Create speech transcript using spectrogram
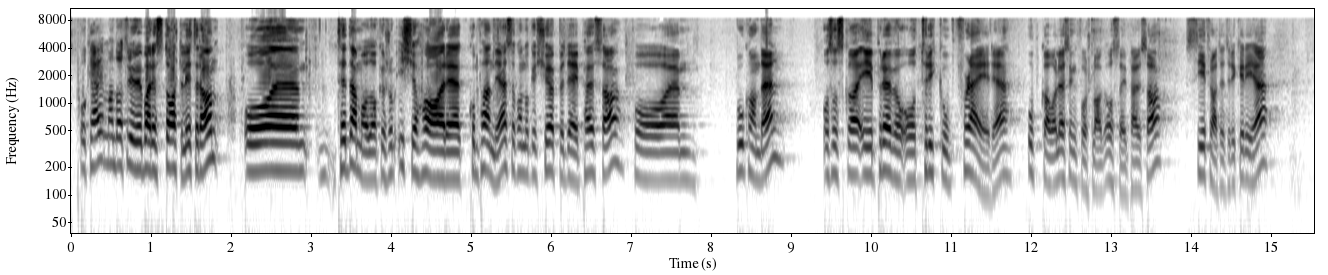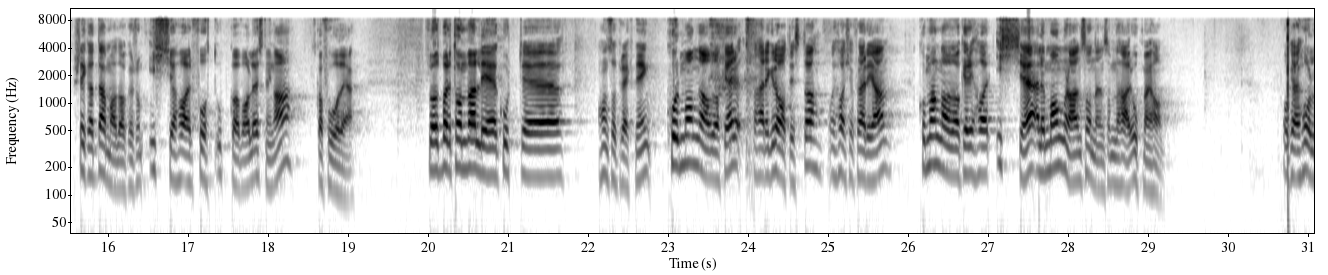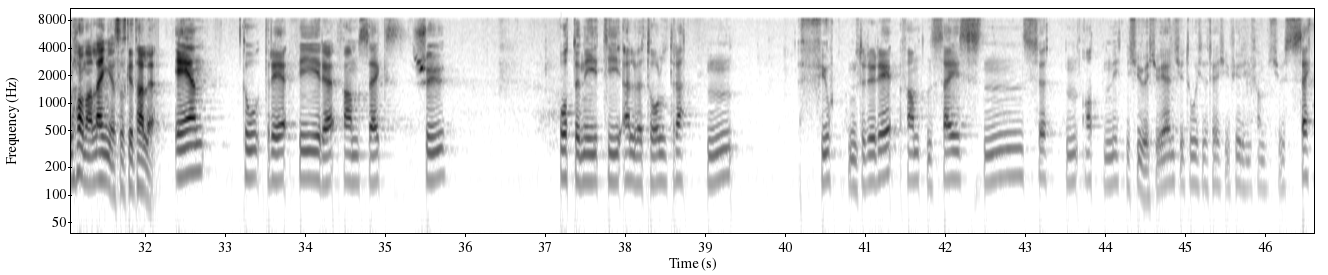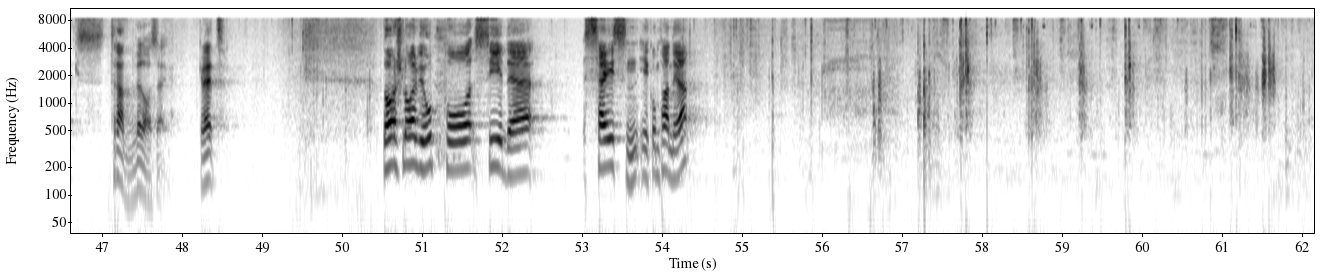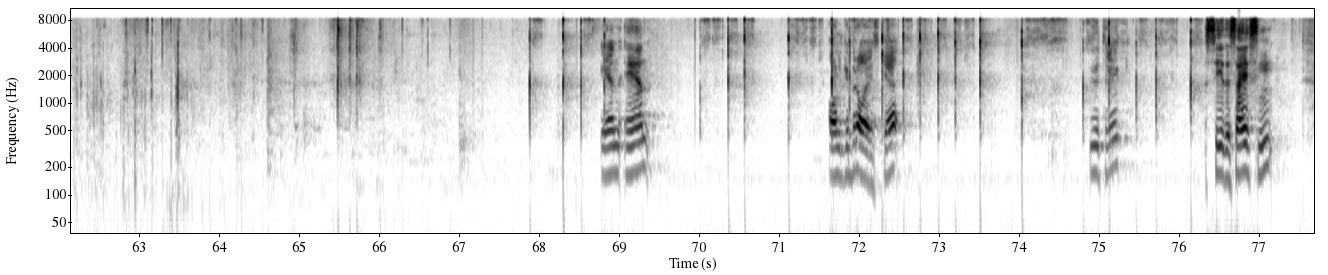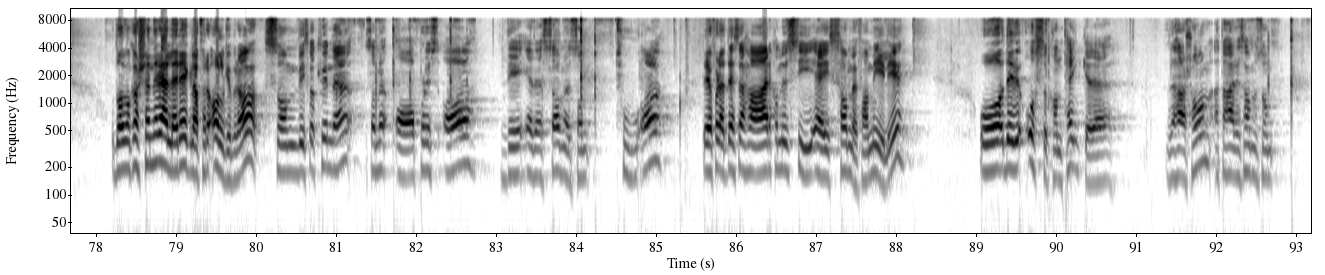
Ok, men Da tror vi bare starter litt. Og eh, Til dem av dere som ikke har eh, kompendiet, så kan dere kjøpe det i pausen på eh, bokhandelen. Og så skal jeg prøve å trykke opp flere oppgaver og løsningsforslag også i pausen. Si fra til trykkeriet, slik at dem av dere som ikke har fått oppgaver og løsninger, skal få det. La oss bare ta en veldig kort eh, håndsopprekning. Hvor mange av dere Dette er gratis, da, og jeg har ikke flere igjen. Hvor mange av dere har ikke eller mangla en sånn en som det her opp med ei hånd? Ok, Hold hånda lenge, så skal jeg telle. 1, 2, 3, 4, 5, 6, 7, 8, 9, 10, 11, 12, 13 14, 3, 15, 16, 17, 18, 19, 20, 21, 22, 23, 24, 25, 26 30, da, sier jeg. Greit? Da slår vi opp på side 16 i kompendiet. En, en algebraiske uttrykk, side 16. Og da har man generelle regler for algebra som vi skal kunne, som er A pluss A. Det er det samme som 2A. Det er fordi at disse her kan du si er i samme familie. Og det vi også kan tenke det her som, at dette er det samme som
